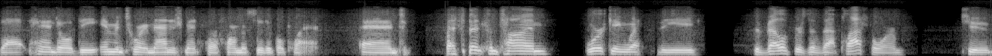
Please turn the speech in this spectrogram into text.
that handled the inventory management for a pharmaceutical plant. And I spent some time working with the developers of that platform to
